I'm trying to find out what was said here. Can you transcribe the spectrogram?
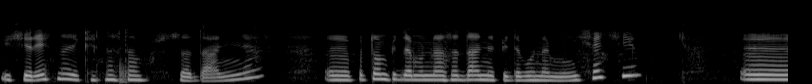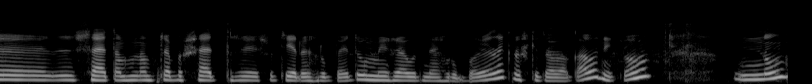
І серйозно, якесь нас там завдання. Е, потім підемо на завдання, підемо на місяці. Е, ще там нам треба ще три чотири групи. Тому ми вже одне грубили, трошки залагало, нічого. Ну,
